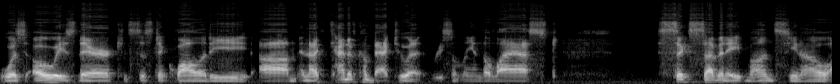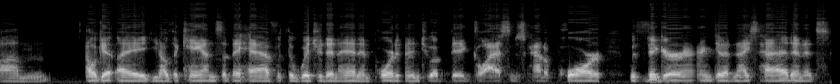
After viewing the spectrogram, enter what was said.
was always there, consistent quality. Um, and I've kind of come back to it recently in the last six, seven, eight months. You know, um, I'll get a you know the cans that they have with the widget in it and pour it into a big glass and just kind of pour with vigor and get a nice head and it's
